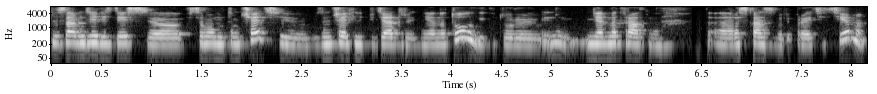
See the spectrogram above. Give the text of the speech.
на самом деле здесь э, в самом этом чате замечательные педиатры неонатологи, которые ну, неоднократно э, рассказывали про эти темы,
